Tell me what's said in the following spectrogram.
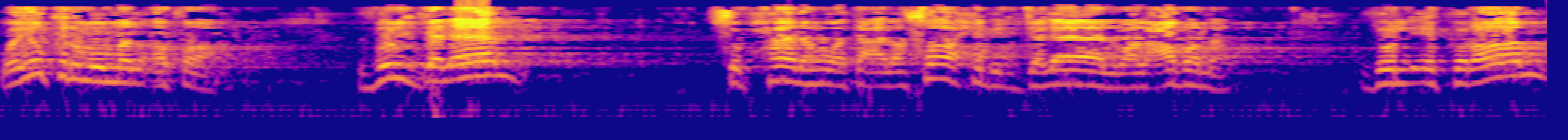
ويكرم من أطاع. ذو الجلال سبحانه وتعالى صاحب الجلال والعظمة. ذو الإكرام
